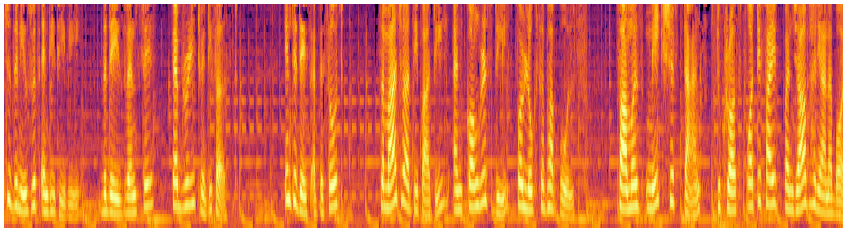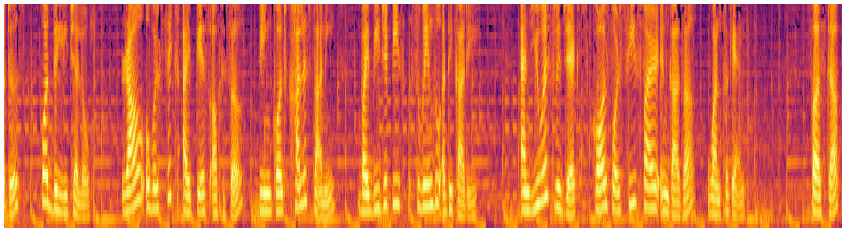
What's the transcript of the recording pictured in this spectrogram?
to the news with NDTV. The day is Wednesday, February 21st. In today's episode, Samajwadi Party and Congress deal for Lok Sabha polls. Farmers makeshift tanks to cross 45 Punjab Haryana borders for Delhi Chalo. Row over Sikh IPS officer being called Khalistani by BJP's Suvendu Adhikari. And US rejects call for ceasefire in Gaza once again. First up,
